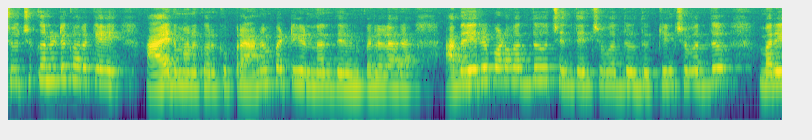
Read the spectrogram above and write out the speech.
చూచుకున్నట్టు కొరకే ఆయన మన కొరకు ప్రాణం పెట్టి ఉన్నారు దేవుని పిల్లలారా. అధైర్యపడవద్దు చింతించవద్దు దుఃఖించవద్దు. మరి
